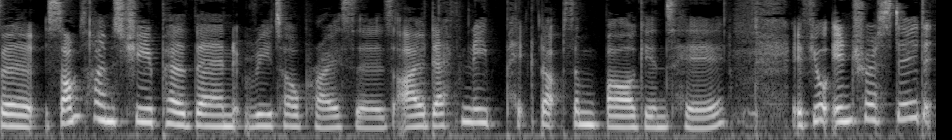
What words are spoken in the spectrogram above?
for sometimes cheaper than retail prices. I definitely picked up some bargains here. If you're interested,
